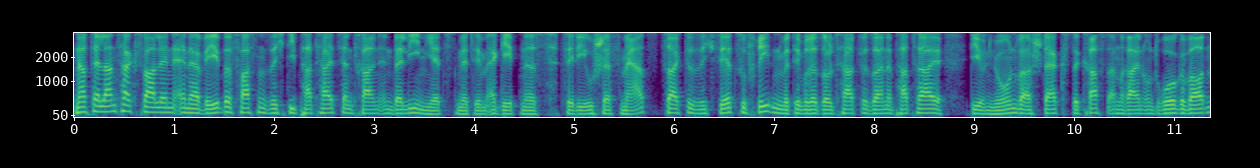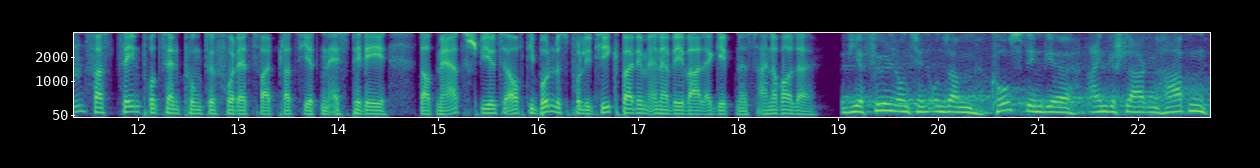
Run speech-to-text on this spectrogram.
Nach der Landtagswahl in NRW befassen sich die Parteizentralen in Berlin jetzt mit dem Ergebnis. CDU-Chef Merz zeigte sich sehr zufrieden mit dem Resultat für seine Partei. Die Union war stärkste Kraft an Rhein und Ruhr geworden, fast zehn Prozentpunkte vor der zweitplatzierten SPD. Laut Merz spielte auch die Bundespolitik bei dem NRW-Wahlergebnis eine Rolle. Wir fühlen uns in unserem Kurs, den wir eingeschlagen haben,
